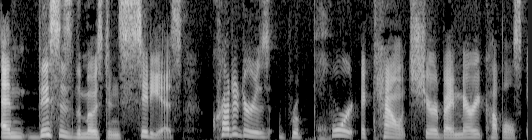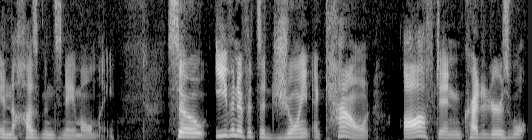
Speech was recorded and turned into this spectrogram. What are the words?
And this is the most insidious. Creditors report accounts shared by married couples in the husband's name only. So even if it's a joint account, often creditors will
